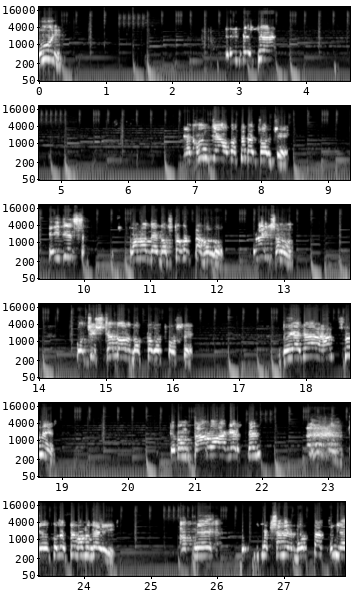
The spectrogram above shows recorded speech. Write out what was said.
দুই, এই দেশে এখন যে অবস্থাটা চলছে, এই যে সনদে দস্তখতটা হলো, প্রায় সনদ। পঁচিশটা দল দস্তখত করছে। দুই হাজার আট সনের এবং তারও আগের ক্যালকুলেশন অনুযায়ী আপনি ইলেকশনের ভোটটা খুলে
